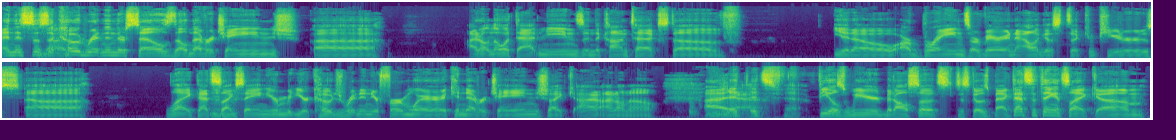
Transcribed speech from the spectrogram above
And this is a code written in their cells. They'll never change. Uh, I don't know what that means in the context of, you know, our brains are very analogous to computers. Uh, like that's Mm-hmm. like saying your your code's written in your firmware; it can never change. Like I, I don't know. Uh, Yeah, it it's yeah. feels weird, but also it's just goes back. That's the thing. It's like um,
